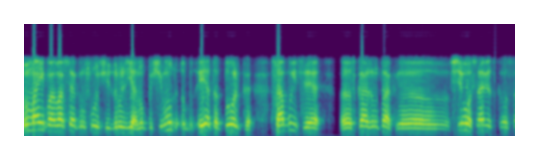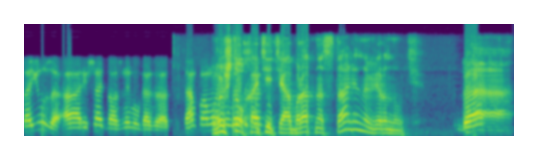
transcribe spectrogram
Ну, мои, во всяком случае, друзья. Ну, почему это только событие, скажем так, э, всего Советского Союза, а решать должны волгоградцы. Там, по-моему... Вы что, хотите как... обратно Сталина вернуть? Да.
